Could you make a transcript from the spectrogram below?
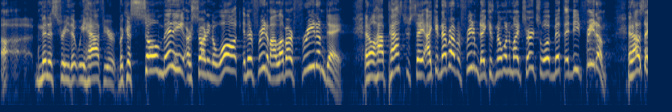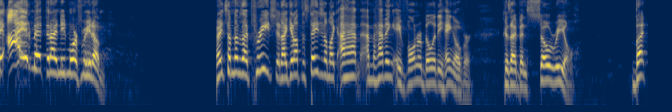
uh, ministry that we have here because so many are starting to walk in their freedom. I love our Freedom Day. And I'll have pastors say, I could never have a Freedom Day because no one in my church will admit they need freedom. And I'll say, I admit that I need more freedom. Right? Sometimes I preach and I get off the stage and I'm like, I I'm having a vulnerability hangover because I've been so real. But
